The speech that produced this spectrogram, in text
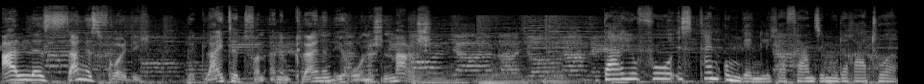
Alles sangesfreudig, begleitet von einem kleinen ironischen Marsch. Dario Fo ist kein umgänglicher Fernsehmoderator.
